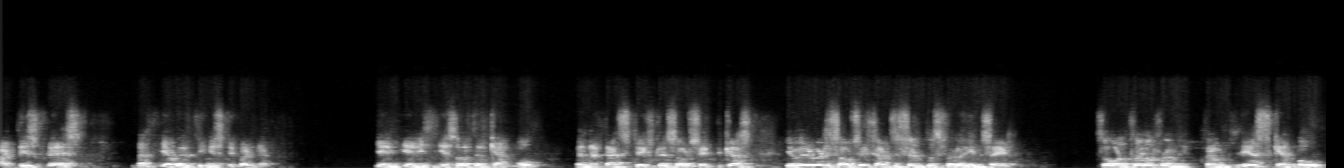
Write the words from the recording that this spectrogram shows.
at this place, then everything is dependent. Any, any soldier can move when attacks takes place outside because everybody is outside is adjacent to this fellow inside. So one fellow from, from S can move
